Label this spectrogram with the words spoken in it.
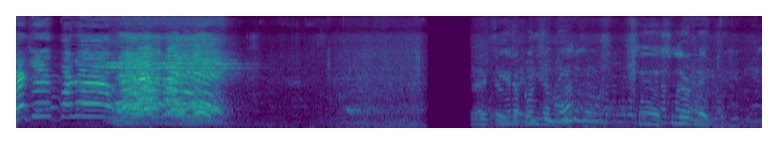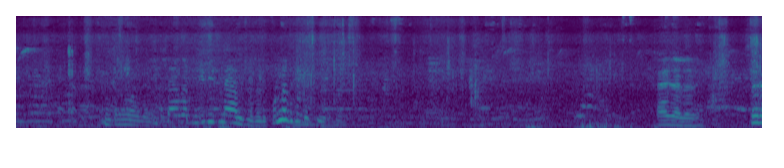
थकीत पगार काय झालं सर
